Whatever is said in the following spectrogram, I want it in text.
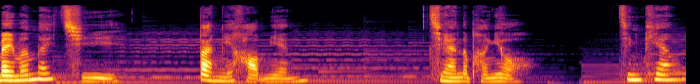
美文美曲伴你好眠，亲爱的朋友，今天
